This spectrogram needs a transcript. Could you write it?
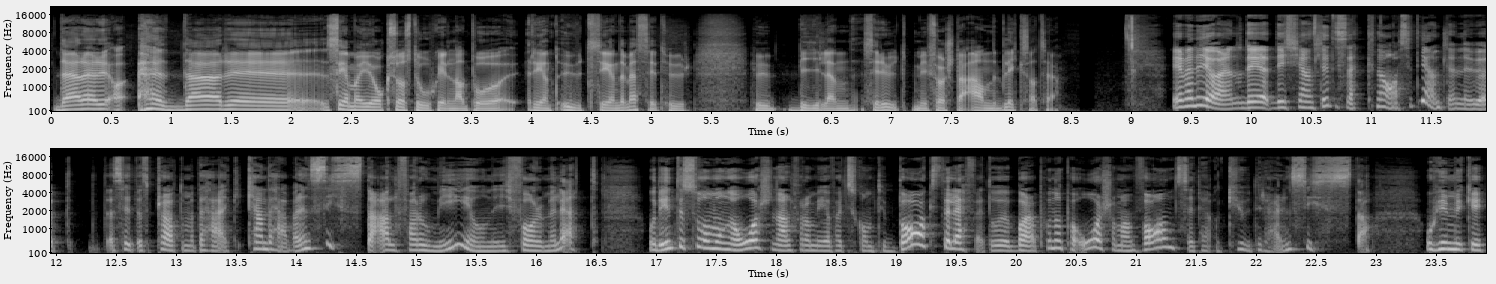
där, är, där eh, ser man ju också stor skillnad på rent utseendemässigt hur, hur bilen ser ut med första anblick så att säga. Ja, men det gör den. Det, det känns lite så knasigt egentligen nu att sitter och pratar om att det här, kan det här vara den sista Alfa Romeon i Formel 1? Och det är inte så många år sedan Alfa Romeo faktiskt kom tillbaks till F1 och bara på några par år så har man vant sig oh, gud, är det här den sista? Och hur mycket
